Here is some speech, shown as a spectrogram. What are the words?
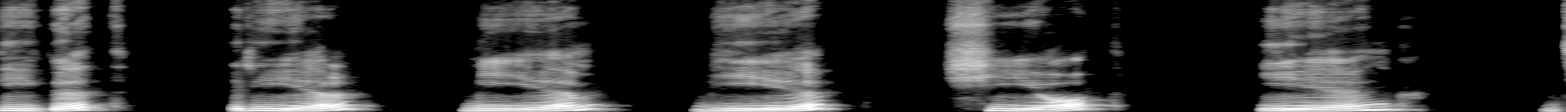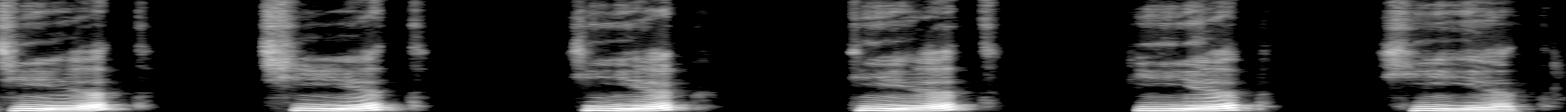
tiget, riel, miem, biep, siot, jęk, diet, ciet, kijek, kijet, pijep, hijet.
